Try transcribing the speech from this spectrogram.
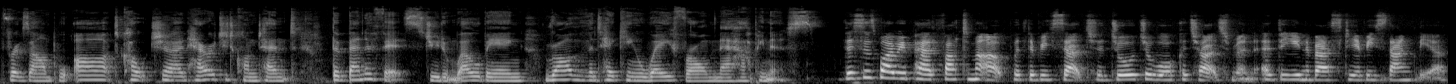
for example, art, culture, and heritage content that benefits student well-being rather than taking away from their happiness. This is why we paired Fatima up with the researcher Georgia Walker Churchman at the University of East Anglia.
